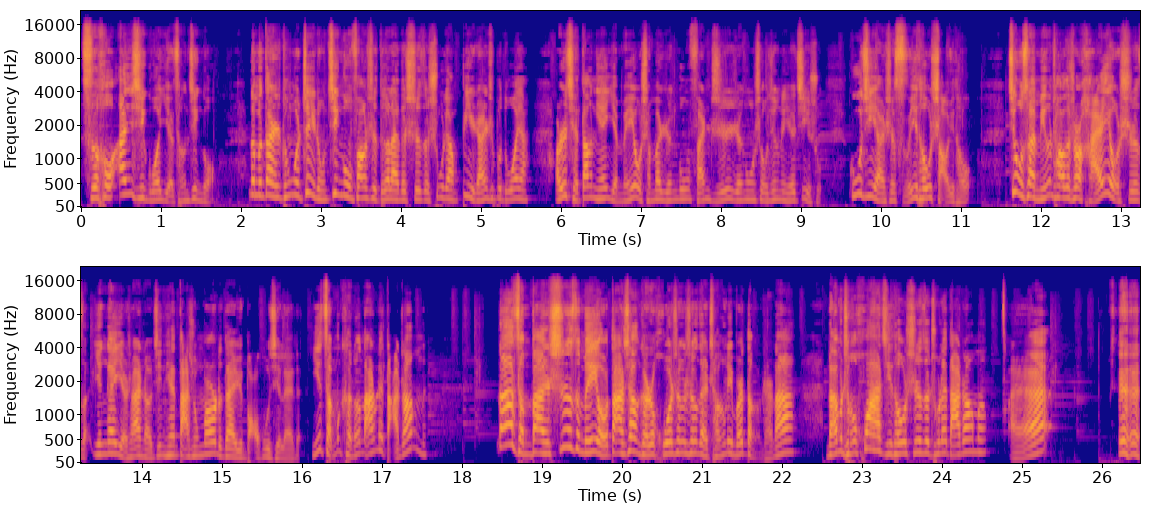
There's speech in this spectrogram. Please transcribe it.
此后安息国也曾进贡。那么，但是通过这种进贡方式得来的狮子数量必然是不多呀，而且当年也没有什么人工繁殖、人工受精这些技术，估计啊是死一头少一头。就算明朝的时候还有狮子，应该也是按照今天大熊猫的待遇保护起来的。你怎么可能拿出来打仗呢？那怎么办？狮子没有，大象可是活生生在城里边等着呢。难不成画几头狮子出来打仗吗？哎，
